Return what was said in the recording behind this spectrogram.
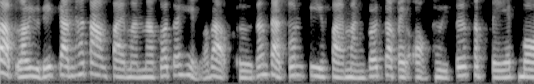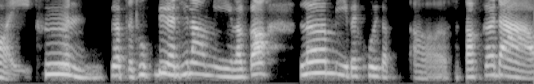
แบบเราอยู่ด้วยกันถ้าตามไฟล์มันมาก็จะเห็นว่าแบบ เออ ตั้งแต่ต้นปีไฟมันก็จะไปออก Twitter Space บ่อยขึ้น เกือบจะทุกเดือนที่เรามี แล้วก็เริ่มมีไปคุยกับเอ่อสต็อกเกอร์ดาว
